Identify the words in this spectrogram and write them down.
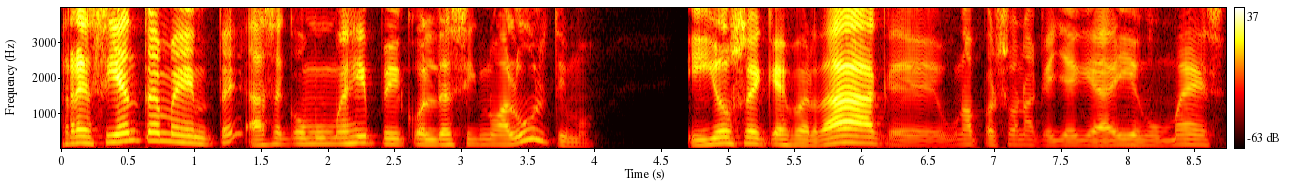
Recientemente, hace como un mes y pico, él designó al último. Y yo sé que es verdad que una persona que llegue ahí en un mes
